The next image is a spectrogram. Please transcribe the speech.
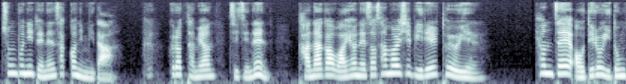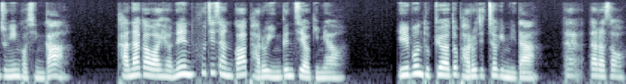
충분히 되는 사건입니다. 그렇다면 지진은 가나가 와현에서 3월 11일 토요일 현재 어디로 이동 중인 것인가? 가나가와 현은 후지산과 바로 인근 지역이며 일본 도쿄와도 바로 지척입니다. 따라서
